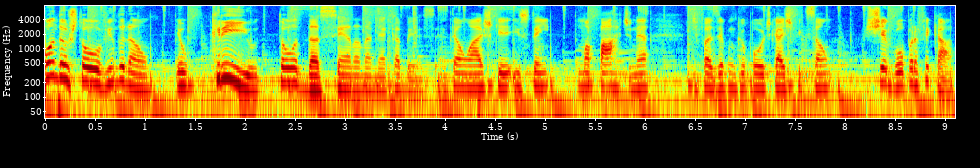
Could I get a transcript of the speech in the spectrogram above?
Quando eu estou ouvindo, não. Eu crio toda a cena na minha cabeça. Então, acho que isso tem uma parte, né, de fazer com que o podcast ficção chegou para ficar.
